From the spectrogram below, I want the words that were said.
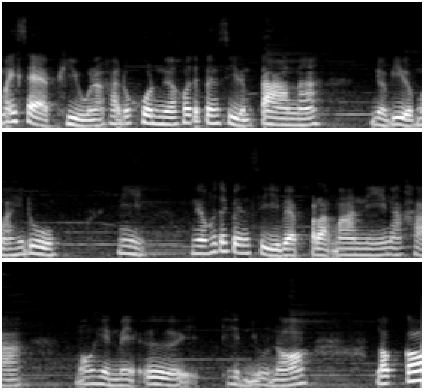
ไม่แสบผิวนะคะ ทุกคนเนื้อเขาจะเป็นสีน้ำตาลนะ เดี๋ยวบีบออกมาให้ดู นี่ เนื้อเขาจะเป็นสีแบบประมาณนี้นะคะ มองเห็นไหมเอ่ยเห็นอยู่เนาะแล้วก็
